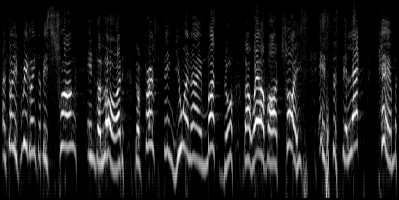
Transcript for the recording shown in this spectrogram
And so, if we're going to be strong in the Lord, the first thing you and I must do by way of our choice is to select Him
